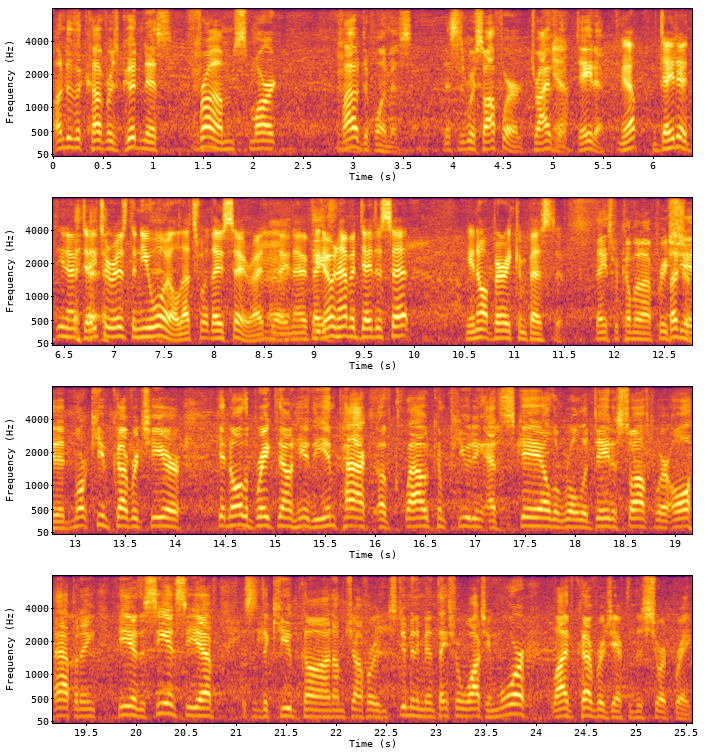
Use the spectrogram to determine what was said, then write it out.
under the covers goodness mm -hmm. from smart cloud deployments. This is where software drives yeah. it, data. Yep, data, you know, data is the new oil, that's what they say, right? Yeah. You know, if Thanks. you don't have a data set, you're not very competitive. Thanks for coming on, appreciate Pleasure. it. More CUBE coverage here, getting all the breakdown here, the impact of cloud computing at scale, the role of data software, all happening here, the CNCF, this is the KubeCon. I'm John Furrier, Stu Miniman, thanks for watching. More live coverage after this short break.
